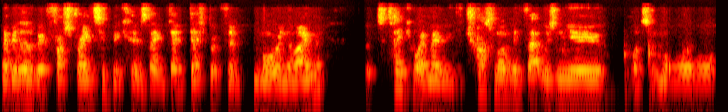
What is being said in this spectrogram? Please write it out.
maybe a little bit frustrated because they, they're desperate for more in the moment. But to take away maybe the trust model, if that was new, to more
